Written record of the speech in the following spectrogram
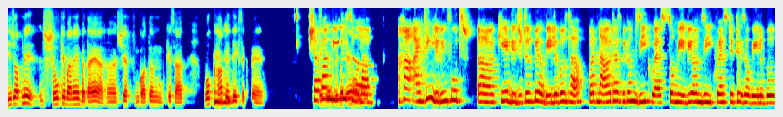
ये जो आपने शो के बारे में बताया शेफ गौतम के साथ वो कहाँ पे देख सकते हैं? शेफ ऑन व्हील्स हाँ आई थिंक लिविंग फूड्स के डिजिटल पे अवेलेबल था but now it has become Zee Zest so maybe on Zee Zest it is available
